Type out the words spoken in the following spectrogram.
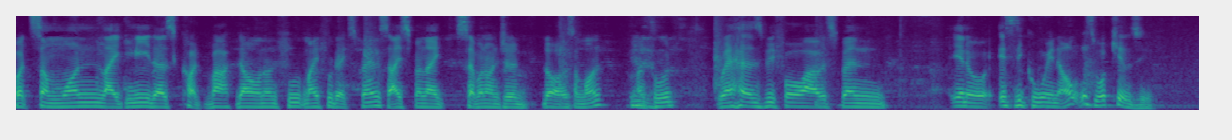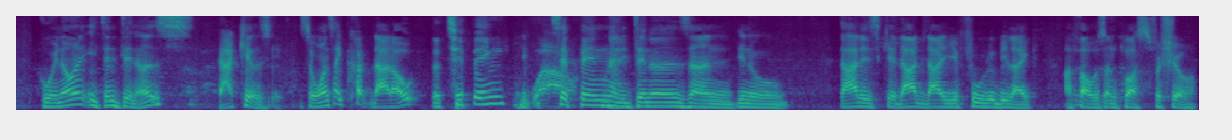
But someone like me that's cut back down on food, my food expense, I spend like seven hundred dollars a month on food, whereas before I would spend, you know, it's the going out is what kills you. Going out and eating dinners that kills you. So once I cut that out, The tipping? the tipping and the dinners and you know that is kid that that your food would be like a thousand plus for sure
